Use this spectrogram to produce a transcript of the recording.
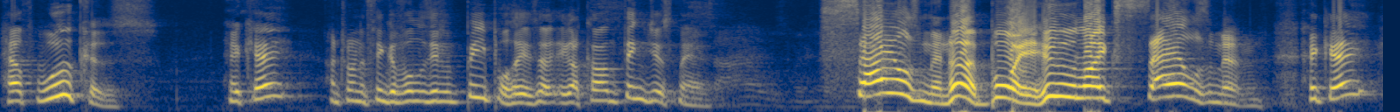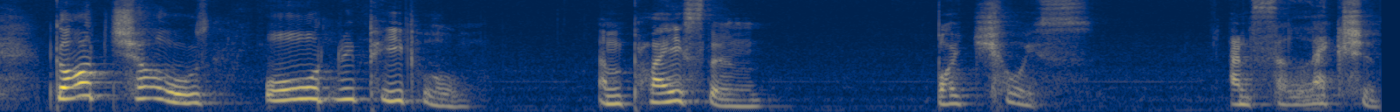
health workers, okay? I'm trying to think of all the different people here. I can't think just now. Salesman, Oh boy, who likes salesmen? Okay? God chose ordinary people and placed them by choice and selection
